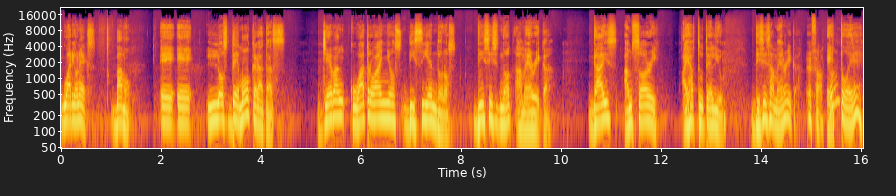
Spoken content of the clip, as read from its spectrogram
Guarionex, vamos. Eh, eh, los demócratas llevan cuatro años diciéndonos: This is not America. Guys, I'm sorry. I have to tell you. This is America. Exacto. Esto es.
